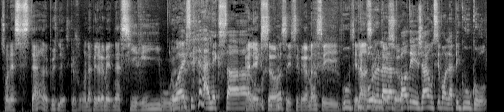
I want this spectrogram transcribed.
son assistant, un peu le- ce que je- on appellerait maintenant Siri ou... euh, Ouais, c'est Alexa. Alexa, c'est c'est vraiment c'est l'ancêtre la, de la ça. plupart des gens aussi vont l'appeler Google.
